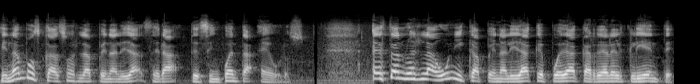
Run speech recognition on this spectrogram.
En ambos casos la penalidad será de 50 euros. Esta no es la única penalidad que puede acarrear el cliente.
